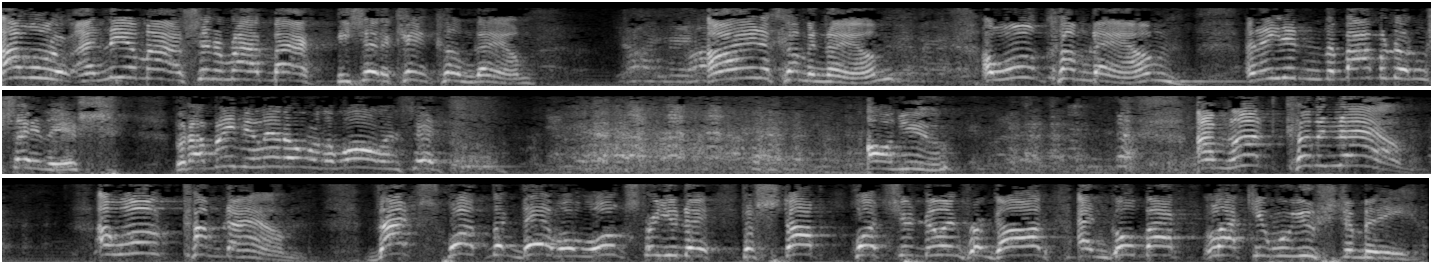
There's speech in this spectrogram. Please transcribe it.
I want to, and Nehemiah sent him right back. He said, I can't come down. I ain't a coming down. I won't come down. And he didn't, the Bible doesn't say this, but I believe he leaned over the wall and said, on you. I'm not coming down. I won't come down. That's what the devil wants for you to, to stop what you're doing for God and go back like you used to be.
